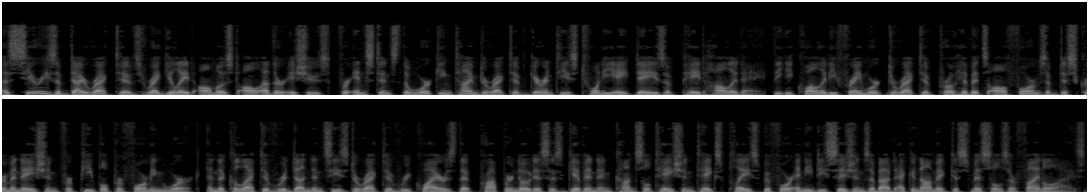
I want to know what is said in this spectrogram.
A series of directives regulate almost all other issues, for instance the Working Time Directive guarantees 28 days of paid holiday, the Equality Framework Directive prohibits all forms of discrimination for people performing work, and the Collective Redundancies Directive requires that proper notice is given and consultation takes place before any decisions about economic dismissals are finalized.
